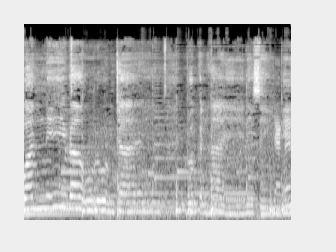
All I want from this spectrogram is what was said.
วันนี้เราร่วมใจ ร่วมกันให้ในสิ่งดี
